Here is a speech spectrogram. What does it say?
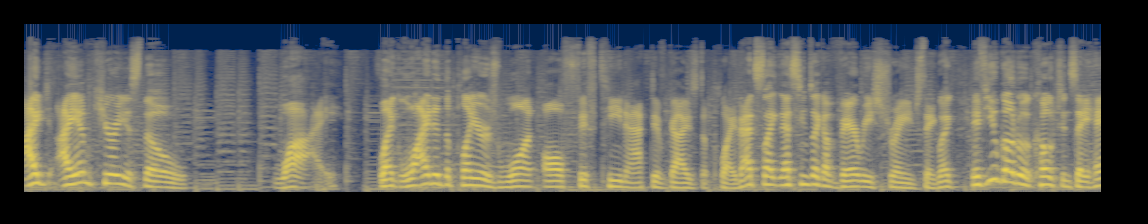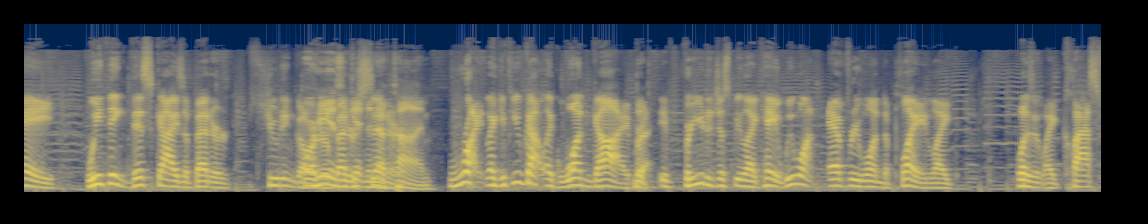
I. I am curious though, why? Like, why did the players want all 15 active guys to play? That's like that seems like a very strange thing. Like, if you go to a coach and say, "Hey, we think this guy's a better shooting guard Or or, he a isn't better getting center. enough time. Right. Like if you've got like one guy, but Right. if, for you to just be like, hey, we want everyone to play, like, was it, like class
